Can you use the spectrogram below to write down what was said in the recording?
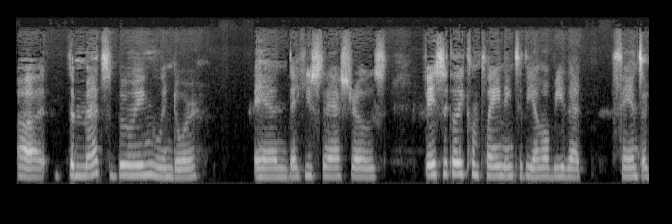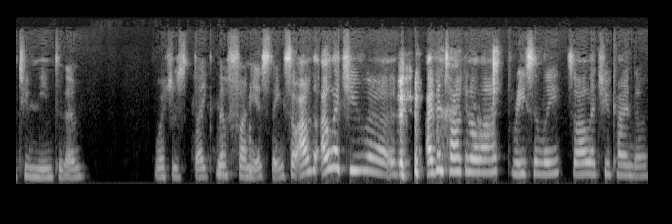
Uh, the Mets booing Lindor and the Houston Astros basically complaining to the MLB that fans are too mean to them, which is like the funniest thing. So I'll I'll let you. Uh, I've been talking a lot recently, so I'll let you kind of,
